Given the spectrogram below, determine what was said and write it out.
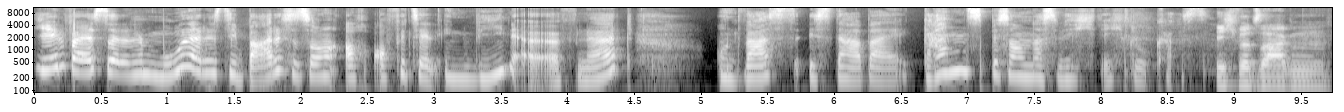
Jedenfalls seit einem Monat ist die Badesaison auch offiziell in Wien eröffnet. Und was ist dabei ganz besonders wichtig, Lukas? Ich würde sagen,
